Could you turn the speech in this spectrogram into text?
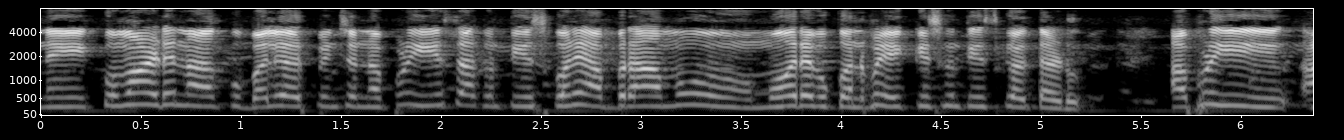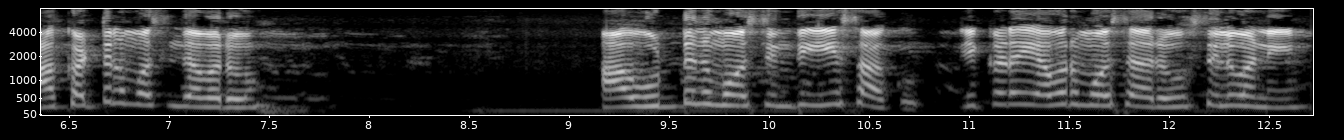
నీ కుమారుడు నాకు బలి అర్పించినప్పుడు ఈసాకును తీసుకొని అబ్రహాము మోరేబు కొనపై ఎక్కించుకుని తీసుకెళ్తాడు. అప్పుడు ఈ ఆ కట్టెలు మోసింది ఎవరు? ఆ వుడ్డును మోసింది ఈసాకు. ఇక్కడ ఎవరు మోసారు సిలువని.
